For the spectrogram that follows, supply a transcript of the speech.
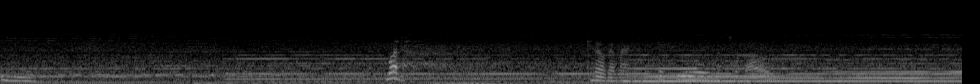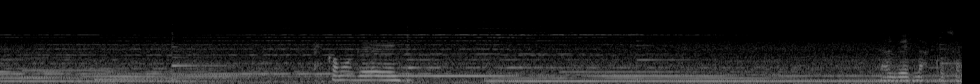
Y bueno, creo que me ha entristecido y como que tal vez las cosas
